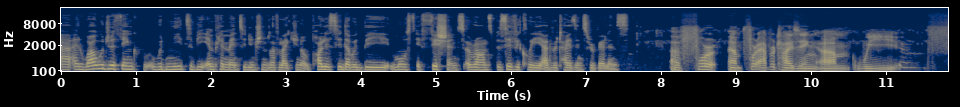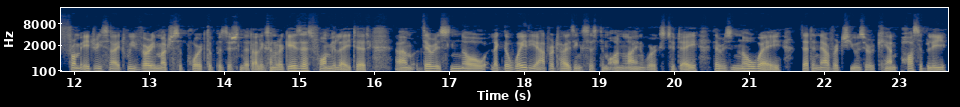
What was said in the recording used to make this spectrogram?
Uh, and what would you think would need to be implemented in terms of like you know policy that would be most efficient around specifically advertising surveillance? Uh, for um, for advertising, um, we from EDRi side, we very much support the position that Alexandra Geese has formulated. Um, there is no, like the way the advertising system online works today, there is no way that an average user can possibly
